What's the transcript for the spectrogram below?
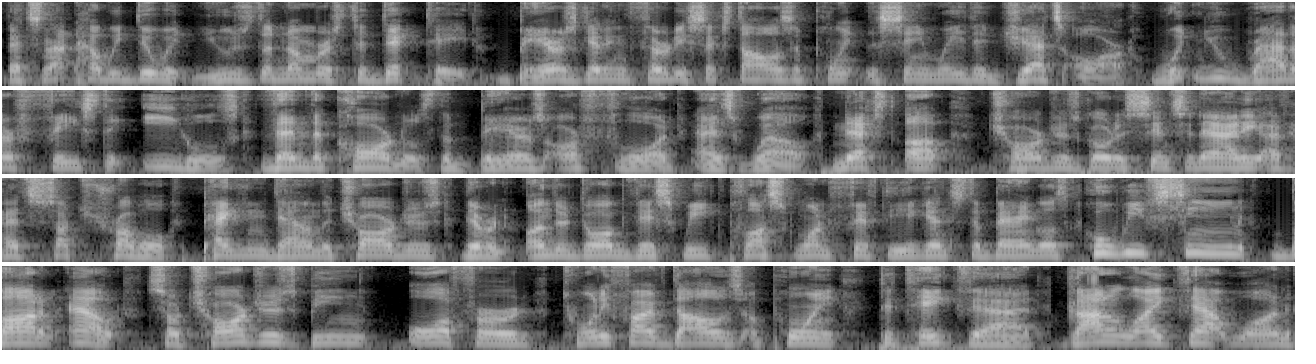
That's not how we do it. Use the numbers to dictate. Bears getting $36 a point the same way the Jets are. Wouldn't you rather face the Eagles than the Cardinals? The Bears are flawed as well. Next up, Chargers go to Cincinnati. I've had such trouble pegging down the Chargers. They're an underdog this week, plus 150 against the Bengals, who we've seen bottom out. So Chargers being offered $25 a point to take that. Gotta like that one.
